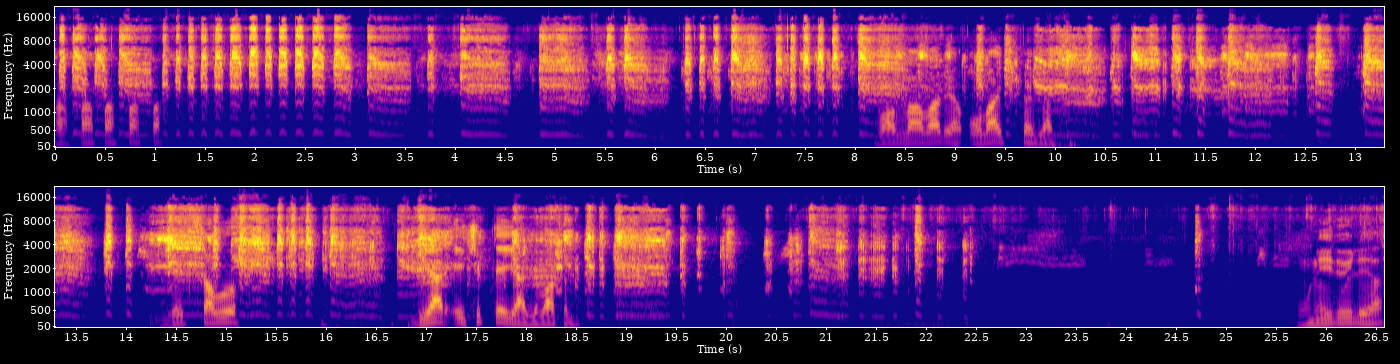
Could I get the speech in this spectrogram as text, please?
Bak bak bak bak bak. Vallahi var ya olay çıkacak. Betsavu diğer ekip de geldi bakın. O neydi öyle ya?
